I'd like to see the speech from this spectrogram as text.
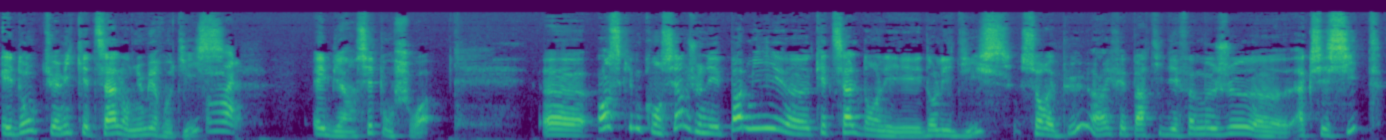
Et donc, tu as mis Quetzal en numéro 10. Voilà. Eh bien, c'est ton choix. Euh, en ce qui me concerne, je n'ai pas mis euh, Quetzal dans les, dans les 10. Ça aurait pu. hein, il fait partie des fameux jeux euh, accessites,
